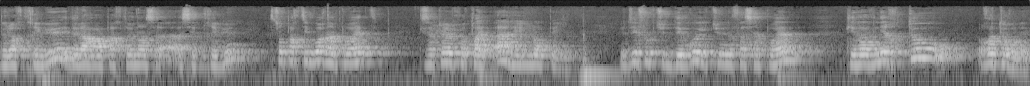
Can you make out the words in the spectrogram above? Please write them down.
de leur tribu et de leur appartenance à, cette tribu, ils sont partis voir un poète qui s'appelait Al-Khutay'ah et ils l'ont payé. Il dit il faut que tu te débrouilles et que tu nous fasses un poème qui va venir tout retourner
